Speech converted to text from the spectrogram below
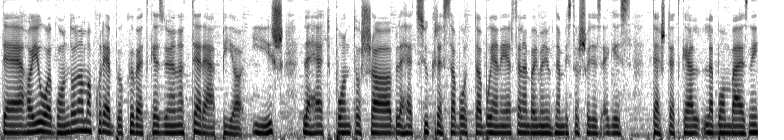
de ha jól gondolom, akkor ebből következően a terápia is lehet pontosabb, lehet szükre szabottabb olyan értelemben, hogy mondjuk nem biztos, hogy az egész testet kell lebombázni,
